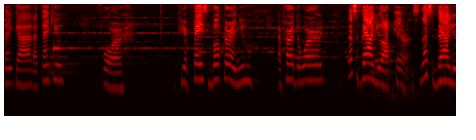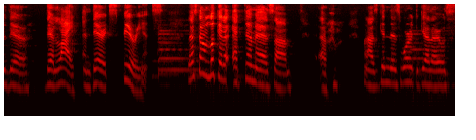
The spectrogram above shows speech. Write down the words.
thank God. I thank you for, if you're a Facebooker and you have heard the word, let's value our parents. Let's value their, their life and their experience. Let's don't look at, at them as, um, uh, when I was getting this word together, it was,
